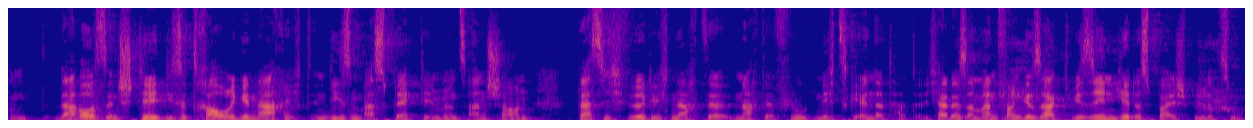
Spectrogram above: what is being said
Und daraus entsteht diese traurige Nachricht in diesem Aspekt, den wir uns anschauen, dass sich wirklich nach der, nach der Flut nichts geändert hatte. Ich hatte es am Anfang gesagt, wir sehen hier das Beispiel dazu.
